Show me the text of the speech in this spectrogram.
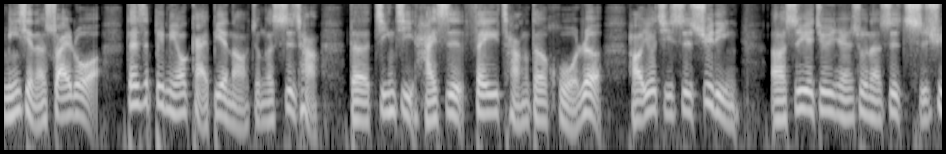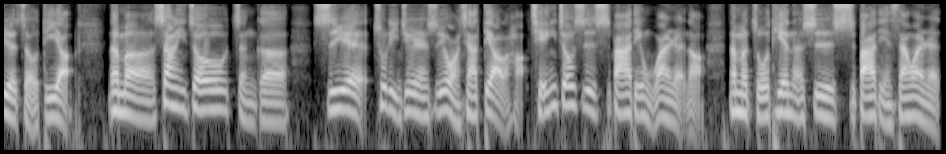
明显的衰弱，但是并没有改变哦，整个市场的经济还是非常的火热。好，尤其是续领。呃，失业就业人数呢是持续的走低哦。那么上一周整个失业初领就业人数又往下掉了哈。前一周是十八点五万人哦，那么昨天呢是十八点三万人，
